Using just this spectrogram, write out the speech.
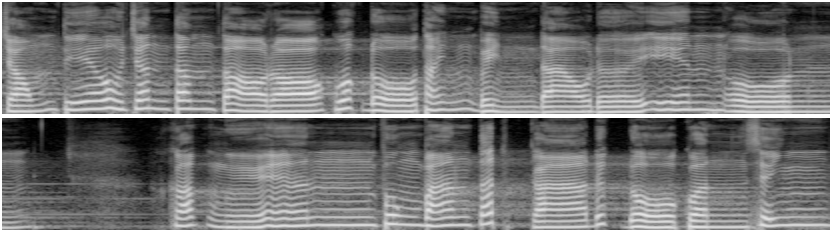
trọng tiêu chân tâm tỏ rõ quốc độ thanh bình đạo đời yên ổn. Khắp nguyện phung ban tất cả đức độ quần sinh,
